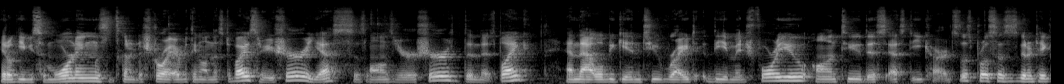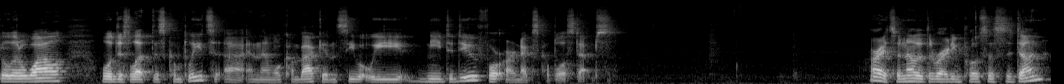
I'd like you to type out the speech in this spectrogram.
It'll give you some warnings. It's going to destroy everything on this device. Are you sure? Yes, as long as you're sure, then it's blank. And that will begin to write the image for you onto this SD card. So this process is going to take a little while. We'll just let this complete uh, and then we'll come back and see what we need to do for our next couple of steps. All right, so now that the writing process is done,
